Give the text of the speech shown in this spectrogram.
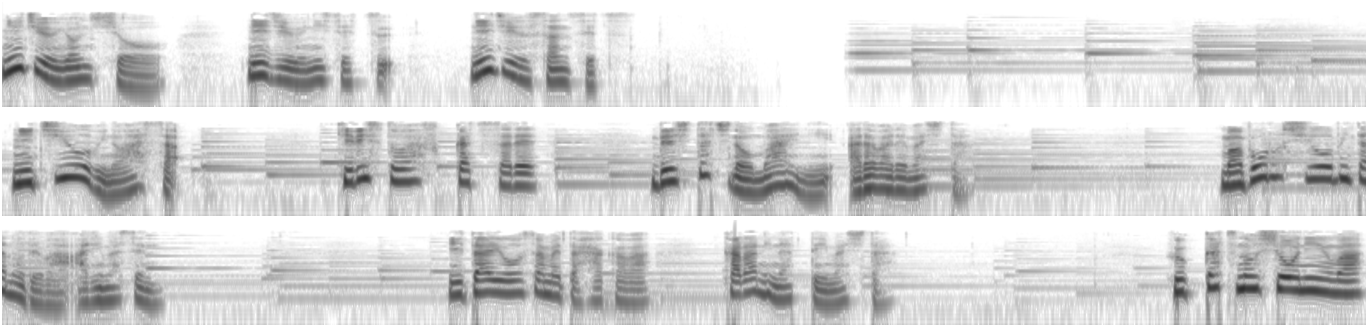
24章、22節、23節。日曜日の朝、キリストは復活され、弟子たちの前に現れました。幻を見たのではありません。遺体を収めた墓は空になっていました。復活の証人は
